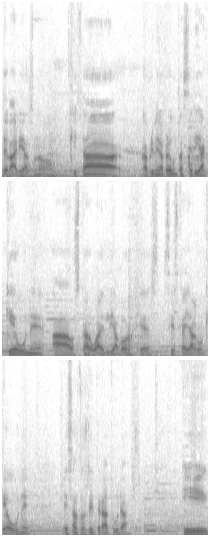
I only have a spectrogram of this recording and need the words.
de varias, ¿no? Quizá la primera pregunta sería, ¿qué une a Oscar Wilde y a Borges? Si es que hay algo que une esas dos literaturas. ¿Y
